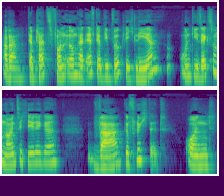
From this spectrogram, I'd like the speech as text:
Aber der Platz von Irmgard F., der blieb wirklich leer und die 96-Jährige war geflüchtet. Und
